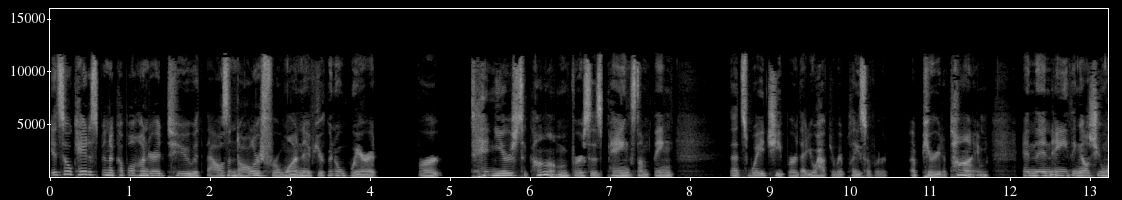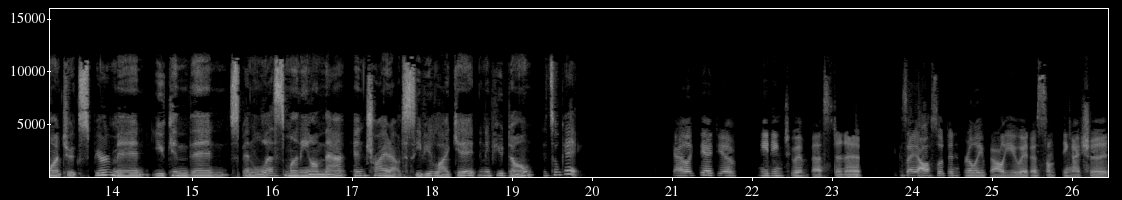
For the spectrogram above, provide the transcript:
it's okay to spend a couple hundred to a thousand dollars for one if you're going to wear it for 10 years to come versus paying something that's way cheaper that you'll have to replace over a period of time. And then anything else you want to experiment, you can then spend less money on that and try it out to see if you like it. And if you don't, it's okay. Yeah, I like the idea of needing to invest in it because I also didn't really value it as something I should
